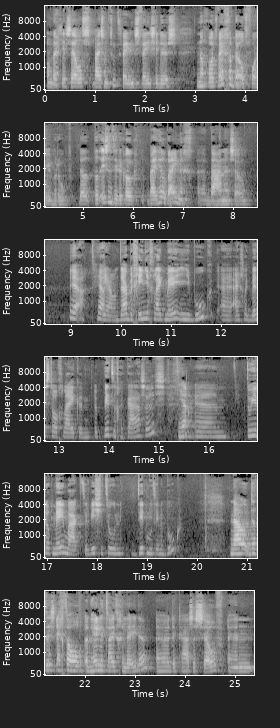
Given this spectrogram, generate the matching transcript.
omdat nee. je zelfs bij zo'n toetredingsfeestje dus nog wordt weggebeld voor je beroep. Dat, dat is natuurlijk ook bij heel weinig uh, banen zo. Ja, ja. ja, want daar begin je gelijk mee in je boek. Uh, eigenlijk best wel gelijk een, een pittige casus. Ja. Um, toen je dat meemaakte, wist je toen, dit moet in het boek? Nou, dat is echt al een hele tijd geleden, uh, de casus zelf. En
